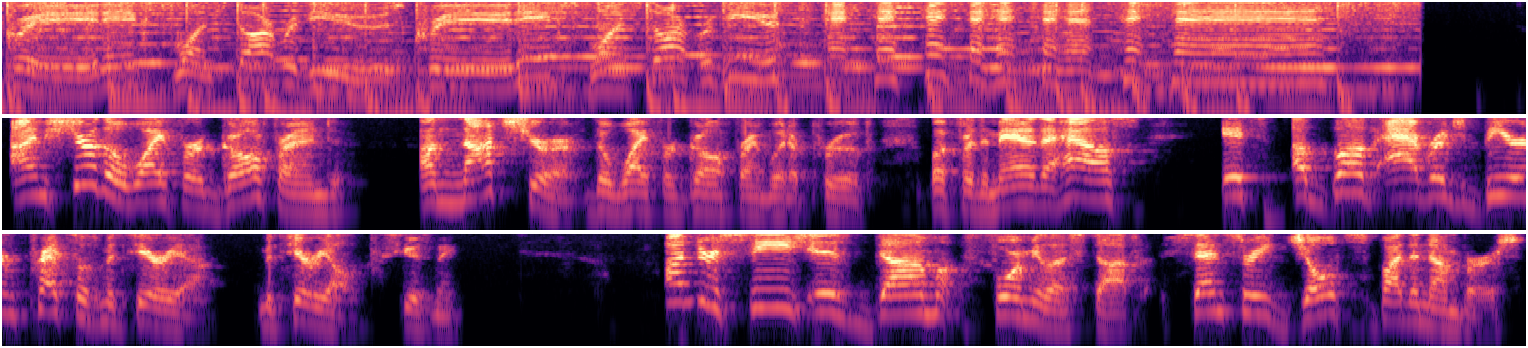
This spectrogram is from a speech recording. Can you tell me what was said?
Critics one star reviews. Critics one star reviews. I'm sure the wife or girlfriend, I'm not sure the wife or girlfriend would approve, but for the man of the house, it's above average beer and pretzels material. Material, excuse me. Under Siege is dumb formula stuff, sensory jolts by the numbers.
